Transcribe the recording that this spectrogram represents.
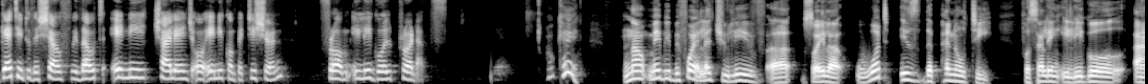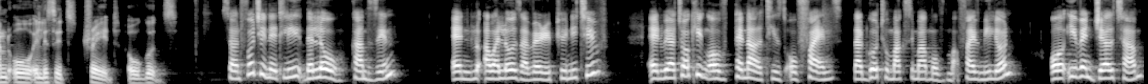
get into the shelf without any challenge or any competition from illegal products. Okay. Now, maybe before I let you leave, uh, Soila, what is the penalty for selling illegal and or illicit trade or goods? So unfortunately, the law comes in, and our laws are very punitive, and we are talking of penalties or fines that go to maximum of five million, or even jail term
